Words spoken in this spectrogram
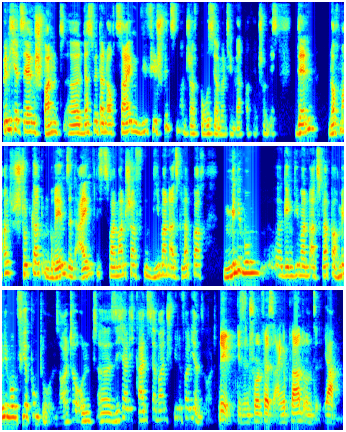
bin ich jetzt sehr gespannt. Äh, das wird dann auch zeigen, wie viel Spitzenmannschaft Borussia Mönchengladbach jetzt schon ist. Denn nochmal, Stuttgart und Bremen sind eigentlich zwei Mannschaften, die man als Gladbach Minimum, äh, gegen die man als Gladbach Minimum vier Punkte holen sollte und äh, sicherlich keins der beiden Spiele verlieren sollte. Nee, die sind schon fest eingeplant und ja,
